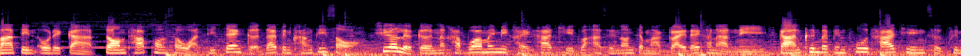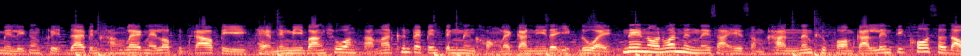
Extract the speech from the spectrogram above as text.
มาตินโอเดกาดจอมทัพพรสวรรค์ที่แจ้งเกิดได้เป็นครั้งที่ 2 เชื่อเหลือเกินนะครับว่าไม่มีใครคาดคิดว่าอาร์เซนอลจะมาไกลได้ขนาดนี้ การขึ้นไปเป็นผู้ท้าชิงศึกพรีเมียร์ลีกอังกฤษได้เป็นครั้งแรกในรอบ 19 ปี แถมยังมีบางช่วงสามารถขึ้นไปเป็นเต็งหนึ่งของรายการนี้ได้อีกด้วย แน่นอนว่าหนึ่งในสาเหตุสำคัญ นั่นคือฟอร์มการเล่นที่โคตรเสะเดา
